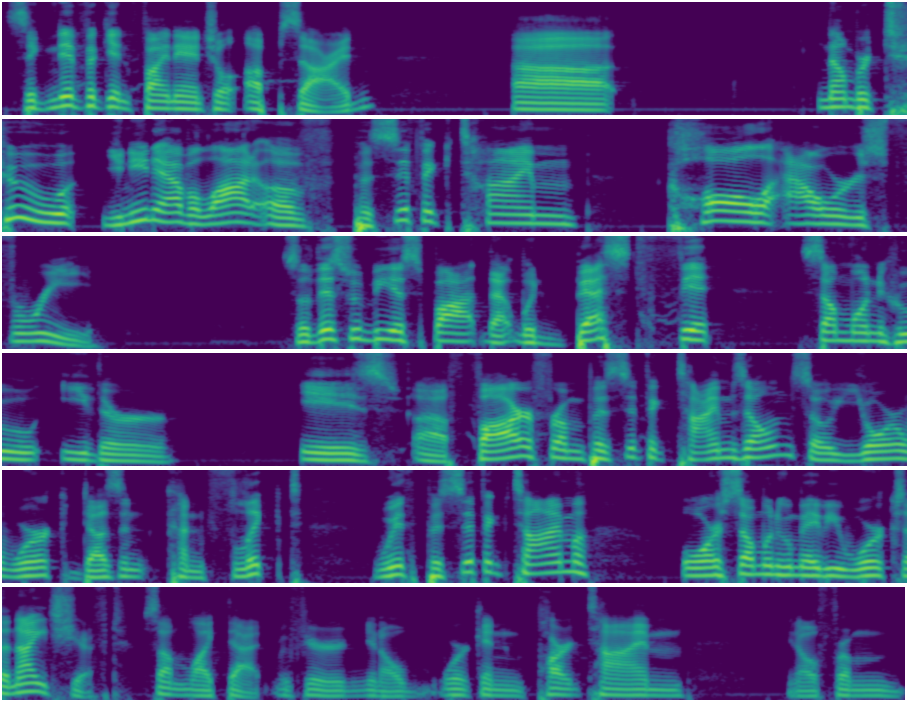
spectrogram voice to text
significant financial upside. Uh, number two, you need to have a lot of Pacific time call hours free. So this would be a spot that would best fit someone who either is uh, far from Pacific time zone, so your work doesn't conflict with Pacific time, or someone who maybe works a night shift, something like that. If you're, you know, working part time, you know, from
